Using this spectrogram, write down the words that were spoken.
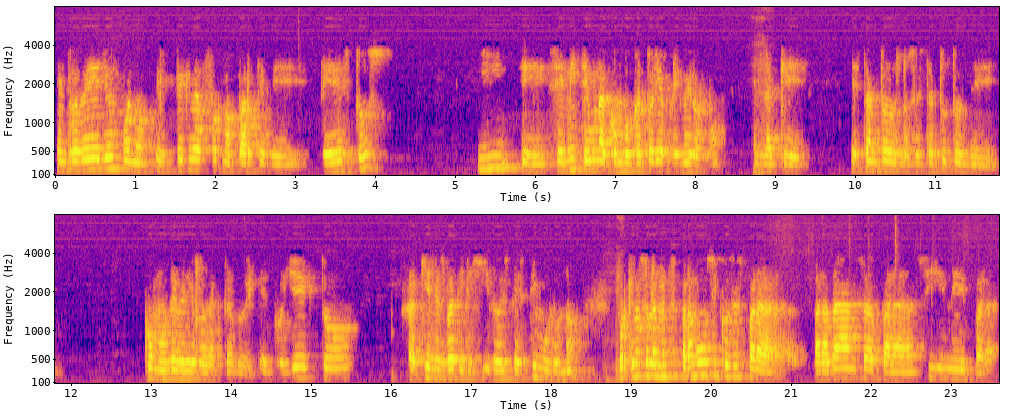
Dentro de ellos, bueno, el TECDA forma parte de, de estos y eh, se emite una convocatoria primero, ¿no? En la que están todos los estatutos de cómo debe ir redactado el, el proyecto, a quienes va dirigido este estímulo, ¿no? Porque no solamente es para músicos, es para, para danza, para cine, para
